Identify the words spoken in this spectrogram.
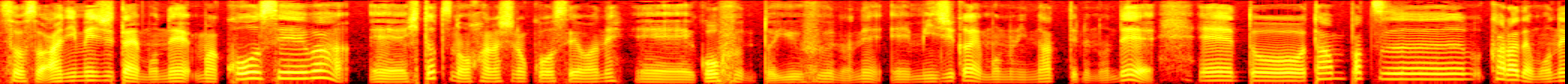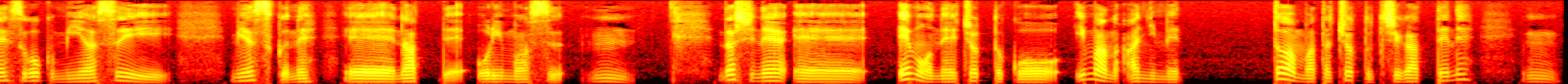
そうそう、アニメ自体もね、まあ構成は、えー、一つのお話の構成はね、えー、5分という風なね、えー、短いものになってるので、えっ、と、単発からでもね、すごく見やすい、見やすくね、えなっております。うん。だしね、え絵もね、ちょっとこう、今のアニメとはまたちょっと違ってね、うん。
